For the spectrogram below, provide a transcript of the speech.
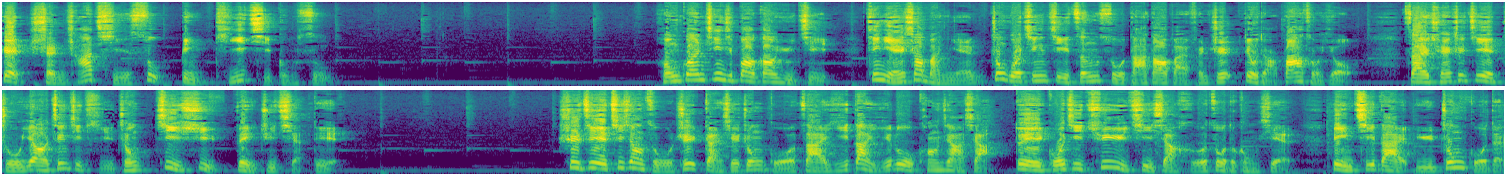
院审查起诉并提起公诉。宏观经济报告预计，今年上半年中国经济增速达到百分之六点八左右，在全世界主要经济体中继续位居前列。世界气象组织感谢中国在“一带一路”框架下对国际区域气象合作的贡献，并期待与中国的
